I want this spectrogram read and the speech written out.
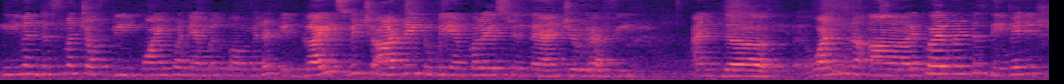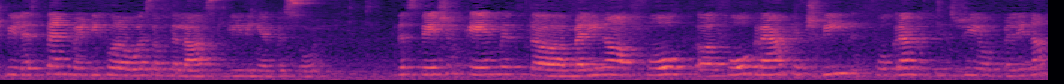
even this much of bleed 0.1 ml per minute. It guides which artery to be embolized in the angiography. And uh, one uh, requirement is the imaging should be less than 24 hours of the last bleeding episode. This patient came with uh, melena of 4, uh, 4 gram HB, 4 gram history of melena.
